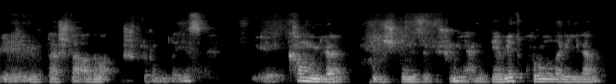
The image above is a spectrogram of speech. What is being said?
e, yurttaşlığa adım atmış durumdayız. E, kamuyla ilişkinizi düşünün yani devlet kurumlarıyla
